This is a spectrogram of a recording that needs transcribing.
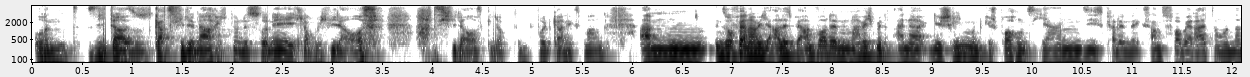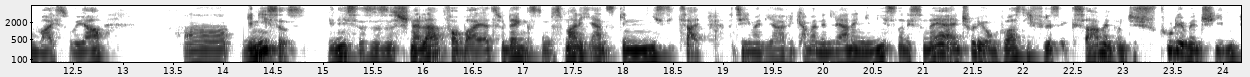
und sieht da so ganz viele Nachrichten und ist so, nee, ich logge mich wieder aus. hat sich wieder ausgeloggt und wollte gar nichts machen. Ähm, insofern habe ich alles beantwortet und habe ich mit einer geschrieben und gesprochen, sie, an, sie ist gerade in der Examsvorbereitung und dann war ich so, ja, äh, genieß es genieß es. Es ist schneller vorbei, als du denkst. Und das meine ich ernst. Genieß die Zeit. Hat sich jemand, ja, wie kann man denn Lernen genießen? Und ich so, naja, Entschuldigung, du hast dich für das Examen und das Studium entschieden.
